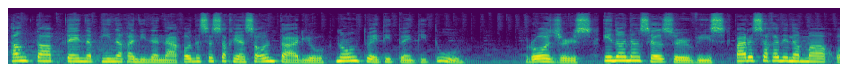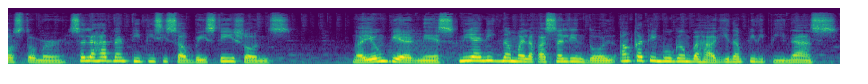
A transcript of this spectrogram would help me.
Ang top 10 na pinakaninanakaw na sasakyan sa Ontario noong 2022. Rogers, ino ng cell service para sa kanilang mga customer sa lahat ng TTC subway stations. Ngayong biyernes, niyanig ng malakas na lindol ang katimugang bahagi ng Pilipinas.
